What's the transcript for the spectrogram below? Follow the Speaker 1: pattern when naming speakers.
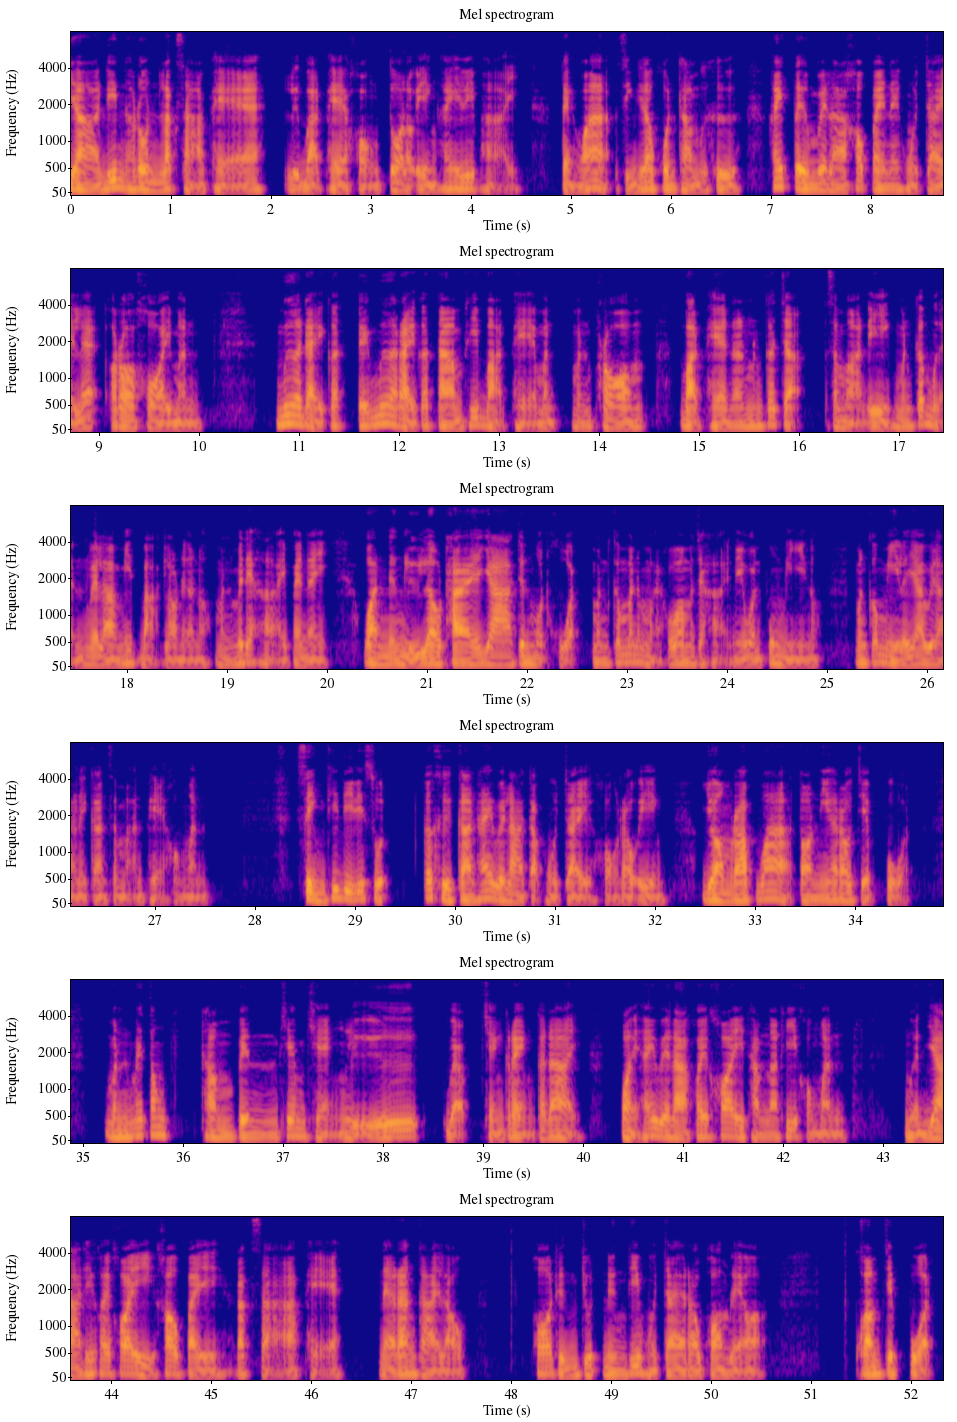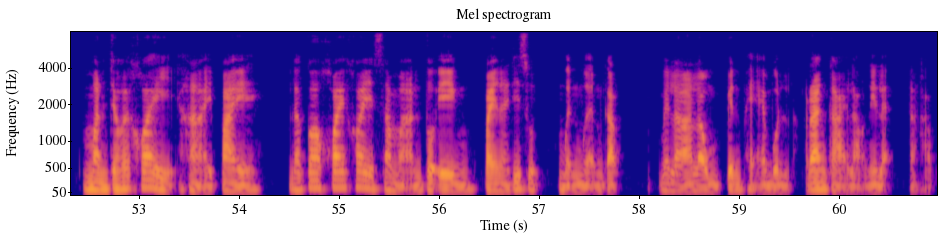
Speaker 1: อย่าดิ้นรนรักษาแผลหรือบาดแผลของตัวเราเองให้รีบหาย แต่ว่าสิ่งที่เราควรทำก็คือ ให้เติมเวลาเข้าไปในหัวใจและรอคอยมัน เมื่อใดก็เอ้เมื่อไหร่ก็ตามที่บาดแผลมันมันพร้อม บาดแผลนั้นมันก็จะสมานเอง มันก็เหมือนเวลามีดบาดเราเนี่ยเนาะ มันไม่ได้หายภายในวันหนึ่งหรือเราทายาจนหมดขวด มันก็ไม่ได้หมายความว่ามันจะหายในวันพรุ่งนี้เนาะ มันก็มีระยะเวลาในการสมานแผลของมัน สิ่งที่ดีที่สุด ก็คือการให้เวลากับหัวใจของเราเอง ยอมรับว่าตอนนี้เราเจ็บปวด มันไม่ต้องทำเป็นเข้มแข็งหรือแบบแข็งแกร่งก็ได้ ปล่อยให้เวลาค่อยๆทำหน้าที่ของมันเหมือนยาที่ค่อยๆเข้าไปรักษาแผลในร่างกายเรา พอถึงจุดหนึ่งที่หัวใจเราพร้อมแล้วอะความเจ็บปวดมันจะค่อยๆหายไป แล้วก็ค่อยๆสมานตัวเองไปในที่สุดเหมือนเหมือนกับ เวลาเราเป็นแผลบนร่างกายเรานี่แหละนะครับ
